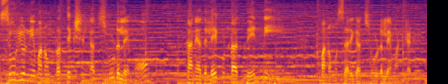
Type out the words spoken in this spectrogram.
సూర్యుడిని మనం ప్రత్యక్షంగా చూడలేము కానీ అది లేకుండా దేన్ని మనము సరిగా చూడలేమంటాడు.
